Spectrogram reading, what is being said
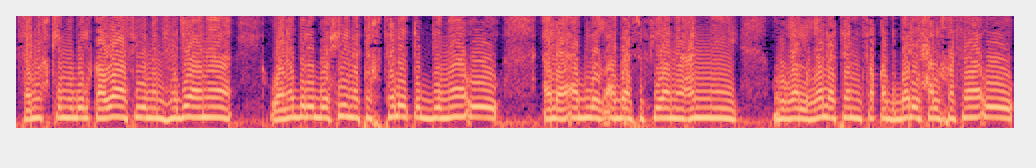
فنحكم بالقوافي من هجانا ونضرب حين تختلط الدماء. ألا أبلغ أبا سفيان عني مغلغلة فقد برح الخفاء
